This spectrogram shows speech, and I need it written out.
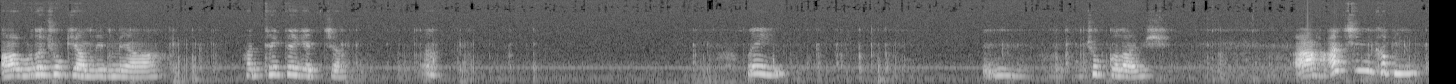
Abi burada çok yandıydım ya. Hadi tek tek geçeceğim. Vay. Çok kolaymış. Ah aç şimdi kapıyı.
